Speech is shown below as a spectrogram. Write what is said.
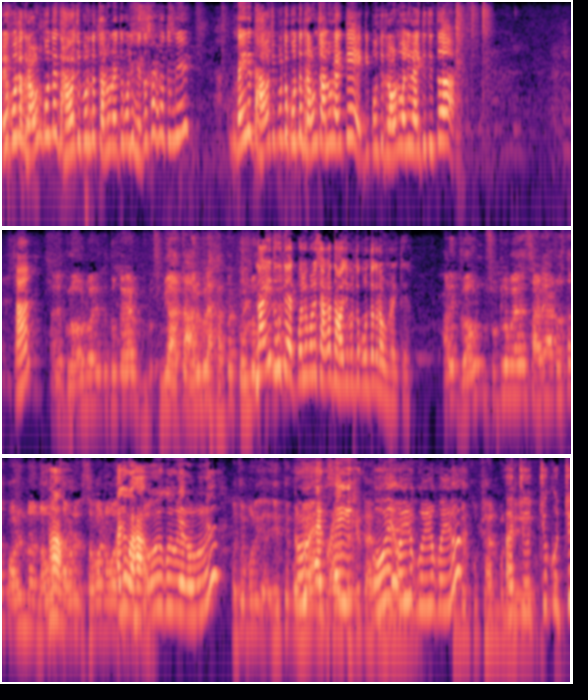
हे कोणतं ग्राउंड कोणतं? दहा वाजेपर्यंत चालू राहते मला हे तर सांगा तुम्ही. नाही नाही दहा वाजेपर्यंत कोणतं ग्राउंड चालू राहते? की कोणती ग्राउंड वाली राहते तिथं? हा अरे ग्राउंड वाले तू काय मी आता आलो हात तोंड नाही धुत आहेत पहिले मला सांगा दहा वाजेपर्यंत कोणतं ग्राउंड राहते अरे ग्राउंड सुटलं पाहिजे साडेआठ वाजता पावणे न- नऊ हा. साडे- सव्वा नऊ अजून वाजता हा सुटलं. उळ- उळ- उळ- उळ- पण ते बोलले, येते उळ- कोणी, ऐ- कसं, ऐ- कसे काय उळ- तुम्ही? उळ- गुल्लू- गुल्लू. तब्येत खूप छान चुच्चू कुच्चू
